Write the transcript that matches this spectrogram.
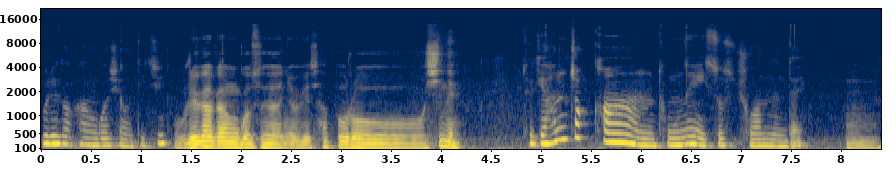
우리가 간 곳이 어디지? 우리가 간 곳은 여기 삿포로 시내. 되게 한적한 동네에 있어서 좋았는데. 음.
